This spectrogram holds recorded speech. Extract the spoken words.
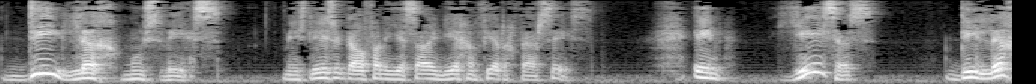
die lig moes wees. Mens lees ook daarvan in Jesaja 49 vers 6. En Jesus die lig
